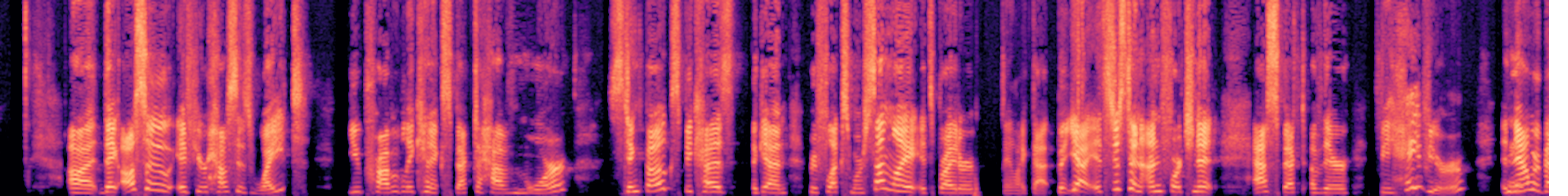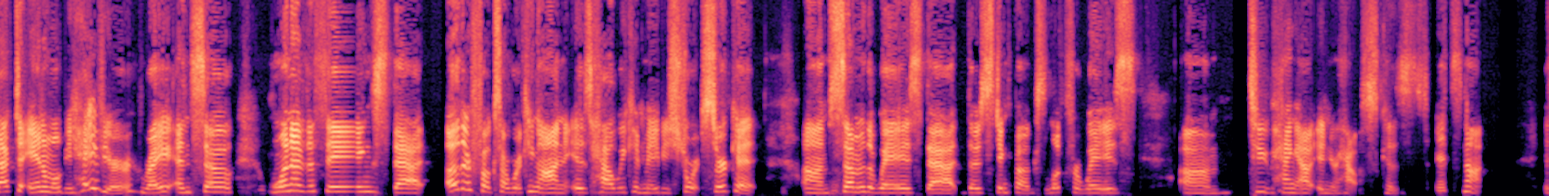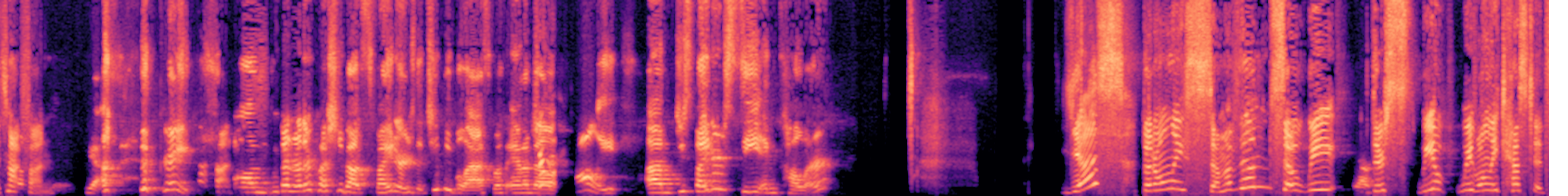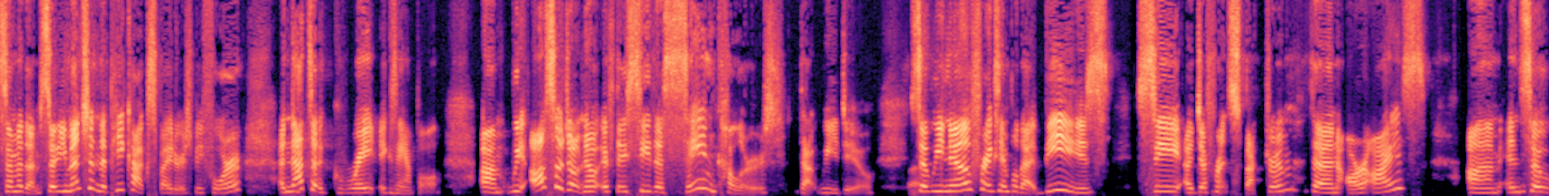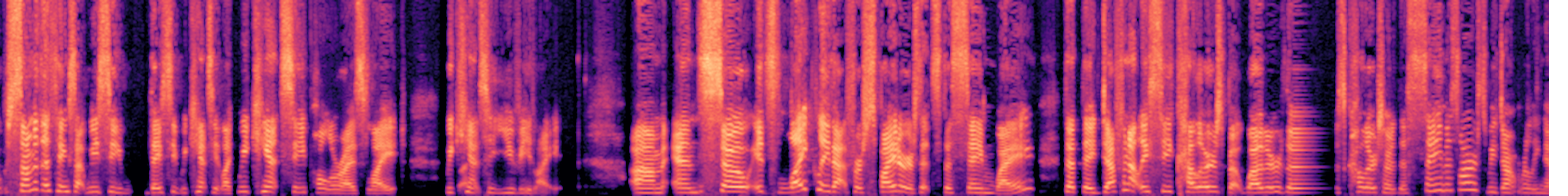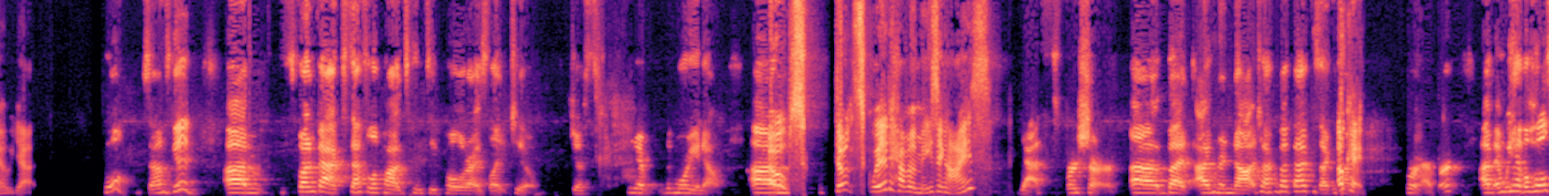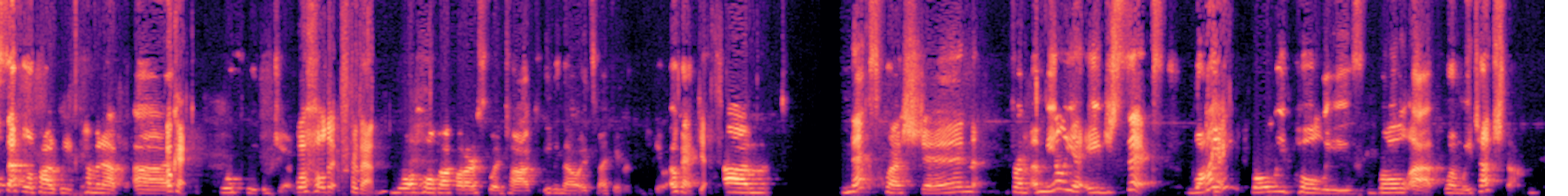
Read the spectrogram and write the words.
Uh, they also, if your house is white, you probably can expect to have more stink bugs because, again, reflects more sunlight, it's brighter, they like that. But yeah, it's just an unfortunate aspect of their behavior. And now we're back to animal behavior, right? And so one of the things that other folks are working on is how we can maybe short circuit um, some of the ways that those stink bugs look for ways um, to hang out in your house because it's not it's not fun. Yeah, great. Um, we've got another question about spiders that two people asked, both Annabelle Sure. and Holly. Um, do spiders see in color? Yes, but only some of them. So we there's we we've only tested some of them. So you mentioned the peacock spiders before, and that's a great example. Um, we also don't know if they see the same colors that we do. So we know, for example, that bees see a different spectrum than our eyes. Um, and so some of the things that we see, they see we can't see. Like we can't see polarized light. We can't see UV light. Um, and so it's likely that for spiders, it's the same way, that they definitely see colors, but whether those colors are the same as ours, we don't really know yet. Cool. Sounds good. Um, fun fact: cephalopods can see polarized light too. Just you know, the more you know. Um, oh, don't squid have amazing eyes? Yes, for sure. Uh, but I'm gonna not talk about that because I can talk Okay. forever. Um, and we have a whole cephalopod week coming up. Uh, Okay. Fourth week of June. We'll hold it for them. We'll hold off on our squid talk, even though it's my favorite thing to do. Okay. Yes. Um, next question from Amelia, age six. Why Okay. do roly polies roll up when we touch them?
